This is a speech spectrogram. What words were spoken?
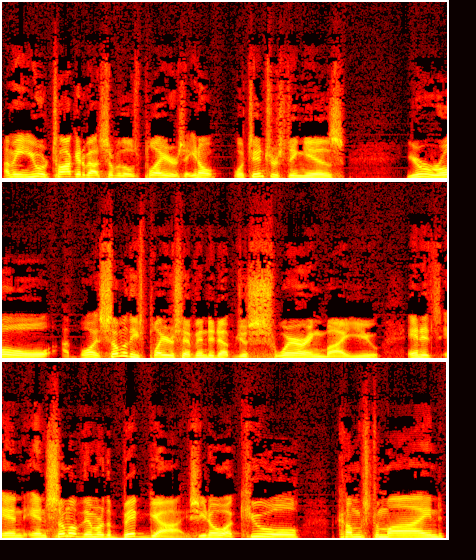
I mean, you were talking about some of those players. You know, what's interesting is your role. Boy, some of these players have ended up just swearing by you, and it's and and some of them are the big guys. You know, Acuil comes to mind.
